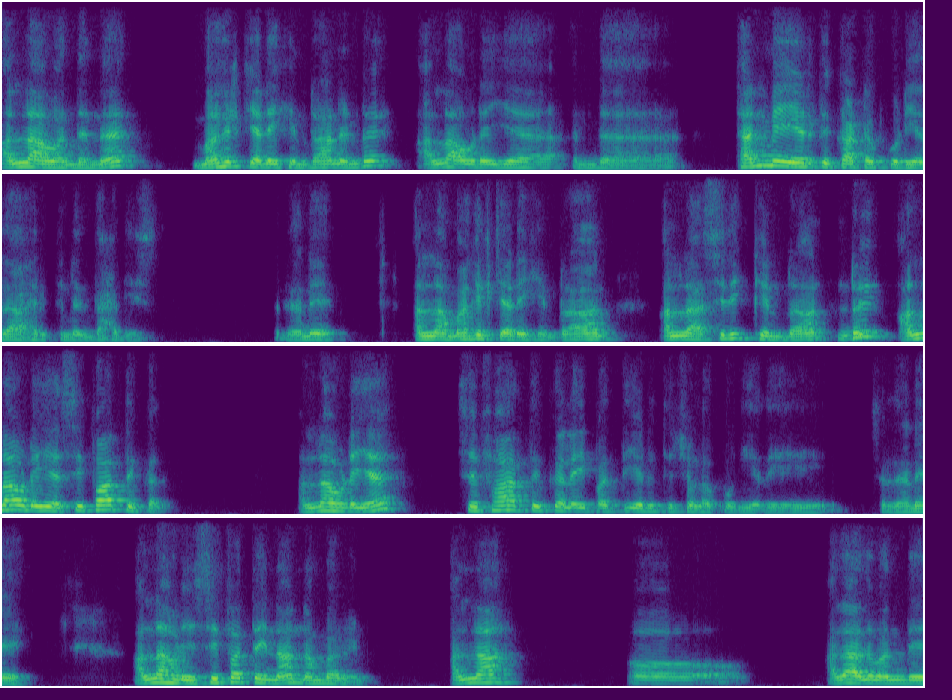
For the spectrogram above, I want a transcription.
அல்லாஹ் வந்து என்ன? மகிழ்ச்சி அடைகின்றான் என்று அல்லாவுடைய இந்த தன்மையை எடுத்து காட்டக்கூடியதாக இருக்கின்ற இந்த ஹதீஸ். அல்லாஹ் மகிழ்ச்சி அடைகின்றான் அல்லாஹ் சிரிக்கின்றான் என்று அல்லாவுடைய சிபாத்துக்கள் அல்லாவுடைய சிபாத்துக்களை பற்றி எடுத்து சொல்லக்கூடியது. சரிதானே? அல்லாஹுடைய சிஃபத்தை நான் நம்ப வேண்டும். அல்லாஹ் அதாவது வந்து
